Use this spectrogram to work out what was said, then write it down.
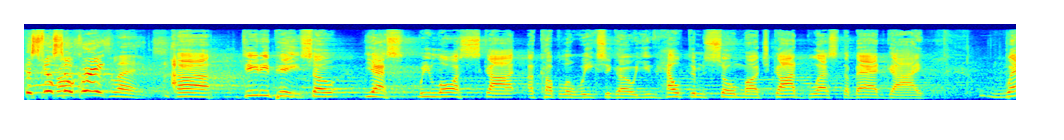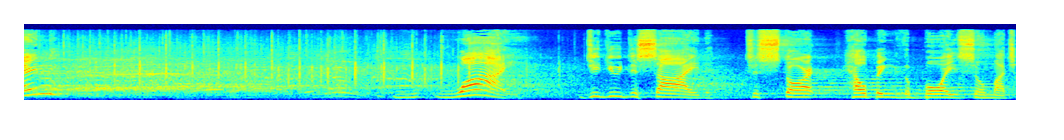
This feels so great. his legs. Uh, DDP, so yes, we lost Scott a couple of weeks ago. You helped him so much. God bless the bad guy. When, why did you decide to start helping the boys so much?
